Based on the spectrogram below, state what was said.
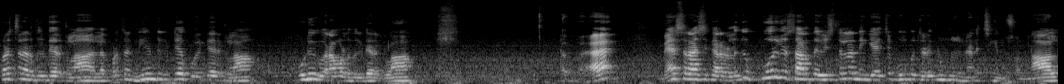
பிரச்சனை இருந்துக்கிட்டே இருக்கலாம் இல்லை பிரச்சனை நீண்டுக்கிட்டே போயிட்டே இருக்கலாம் முடிவு வராமல் இருந்துக்கிட்டே இருக்கலாம். அப்போ மேசராசிக்காரர்களுக்கு பூர்வீக சார்ந்த விஷயத்தில் நீங்கள் ஏதாச்சும் புதுப்பிச்சு எடுக்கணும்னு நினச்சிங்கன்னு சொன்னால்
